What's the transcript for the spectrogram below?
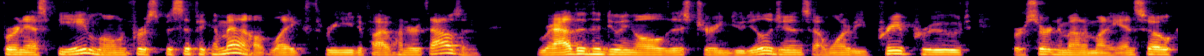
for an SBA loan for a specific amount, like three to five hundred thousand? rather than doing all of this during due diligence, I want to be pre approved for a certain amount of money. And so,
